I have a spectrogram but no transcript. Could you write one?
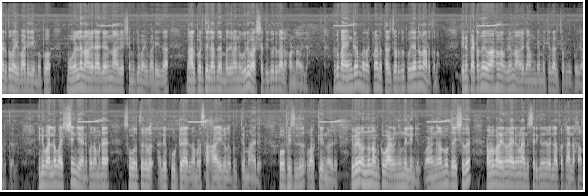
അടുത്ത് വഴിപാട് ചെയ്യുമ്പോൾ ഇപ്പോൾ മുകളിലെ നാഗരാജാവിനും നാഗക്ഷമിക്കും വഴിപാട് ചെയ്താൽ നാൽപ്പത്തില്ലാത്ത ദമ്പതികളാണ് ഒരു വർഷത്തേക്ക് ഒരു കലഹം ഉണ്ടാവില്ല. അതൊക്കെ ഭയങ്കര മിറക്കളാണ് തളിച്ചുകൊടുക്കൽ പൂജ തന്നെ നടത്തണം. പിന്നെ പെട്ടെന്ന് വിവാഹം നടക്കുന്ന നാഗചാമുണ്ടി അമ്മയ്ക്ക് തളിച്ചുകൊടുക്കൽ പൂജ നടത്തിയത്. ഇനി വല്ല വശ്യം ചെയ്യാൻ. ഇപ്പോൾ നമ്മുടെ സുഹൃത്തുക്കൾ അല്ലെങ്കിൽ കൂട്ടുകാർ നമ്മുടെ സഹായികൾ ഭൃത്യന്മാർ ഓഫീസിൽ വർക്ക് ചെയ്യുന്നവർ ഇവരൊന്നും നമുക്ക് വഴങ്ങുന്നില്ലെങ്കിൽ വഴങ്ങാമെന്ന് ഉദ്ദേശിച്ചത് നമ്മൾ പറയുന്ന കാര്യങ്ങൾ അനുസരിക്കുന്നതിൽ വല്ലാത്ത കലഹം.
